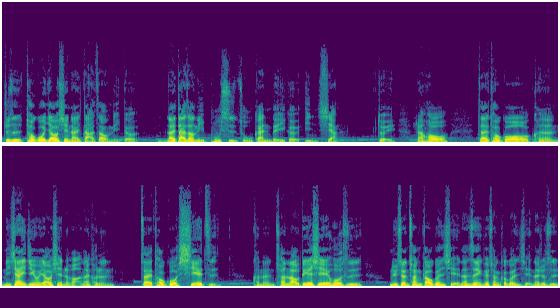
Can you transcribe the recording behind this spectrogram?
就是透过腰线来打造你的，来打造你不是竹竿的一个印象，对，然后再透过可能你现在已经有腰线了嘛，那可能再透过鞋子，可能穿老爹鞋或者是女生穿高跟鞋，男生也可以穿高跟鞋，那就是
